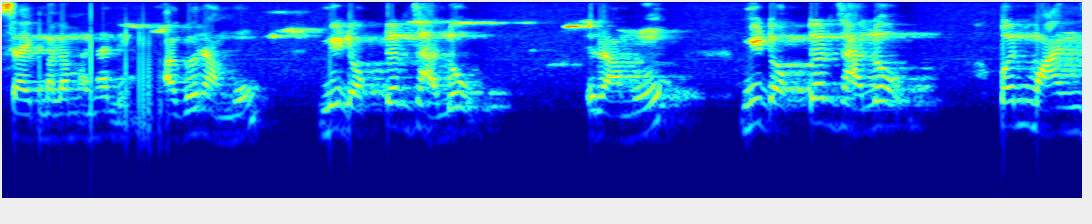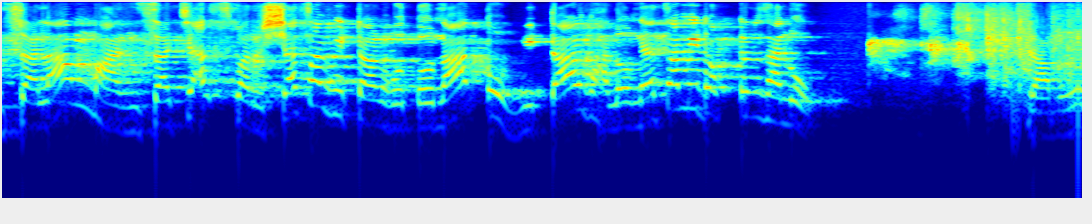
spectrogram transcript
साहेब मला म्हणाले अगं रामू मी डॉक्टर झालो. रामू मी डॉक्टर झालो पण माणसाला माणसाच्या स्पर्शाचा विटाळ होतो ना तो विटाळ घालवण्याचा मी डॉक्टर झालो. रामू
